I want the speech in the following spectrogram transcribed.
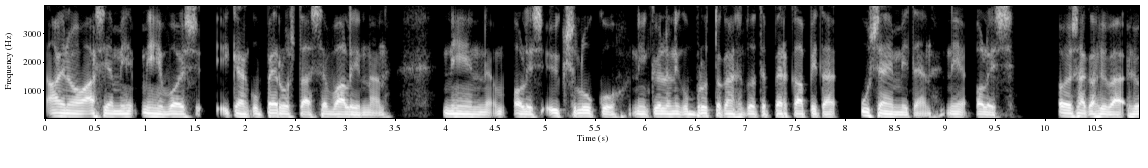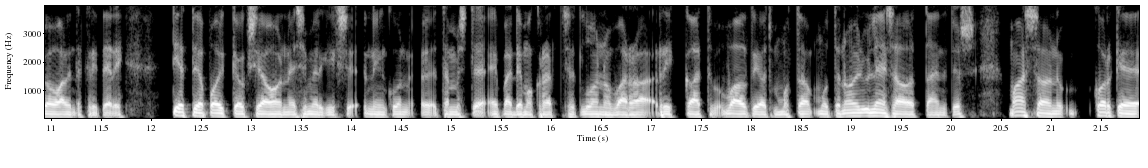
ainoa asia, mi- mihin voisi ikään kuin perustaa sen valinnan, niin olisi yksi luku, niin kyllä niin kuin bruttokansantuote per capita useimmiten niin olisi, olisi aika hyvä, hyvä valintakriteeri. Tiettyjä poikkeuksia on esimerkiksi niin kuin tämmöiset epädemokraattiset luonnonvararikkaat valtiot, mutta, mutta noin yleensä ottaen, että jos maassa on korkea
